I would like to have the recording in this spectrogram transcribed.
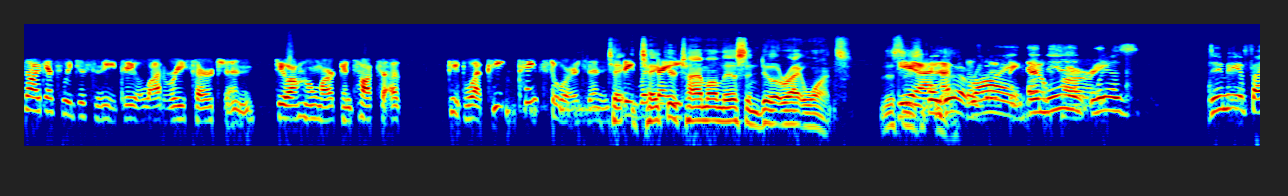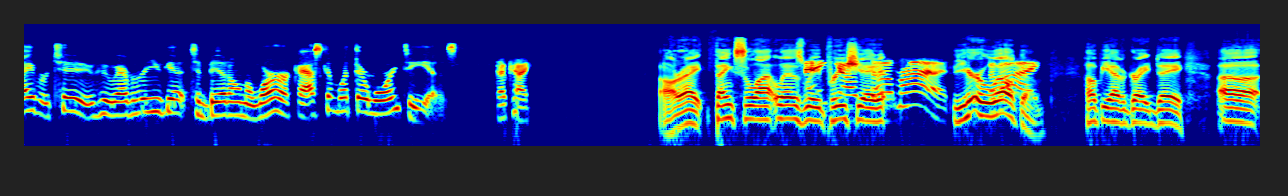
so I guess we just need to do a lot of research and do our homework and talk to uh, people at paint stores and see Take what take they. your time on this and do it right once. This is and do it right. No and then, hurry. Liz, do me a favor too. Whoever you get to bid on the work, ask them what their warranty is. Okay. All right. Thanks a lot, Liz. we Thank y'all appreciate so it. much. You're Bye-bye. welcome. Hope you have a great day. Uh,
